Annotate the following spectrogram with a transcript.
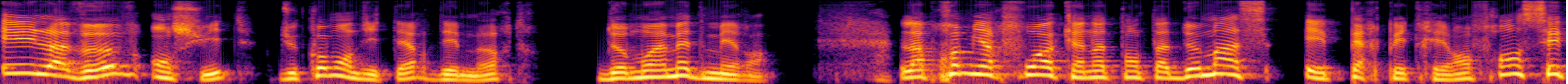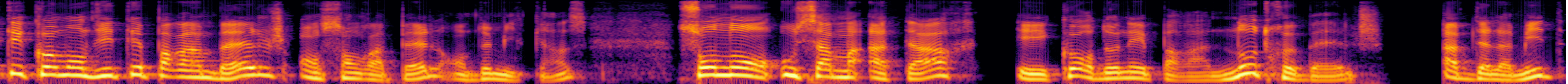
et la veuve ensuite du commanditaire des meurtres de Mohamed Merah. La première fois qu'un attentat de masse est perpétré en France, c'était commandité par un Belge, on s'en rappelle, en 2015. Son nom, Oussama Attar, est coordonné par un autre Belge, Abdelhamid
